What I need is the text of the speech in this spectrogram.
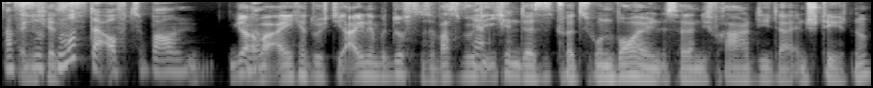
Man versucht jetzt, Muster aufzubauen. ja, ne? aber eigentlich ja durch die eigenen Bedürfnisse. Was würde Ja. ich in der Situation wollen, ist ja dann die Frage, die da entsteht. Ne?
